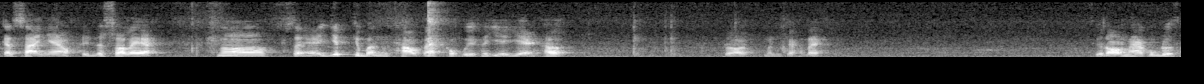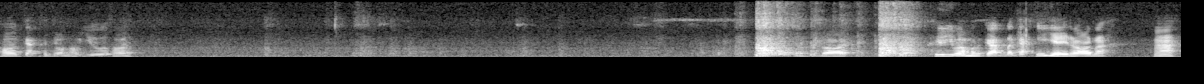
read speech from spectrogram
cách xa nhau thì nó so le. Nó sẽ giúp cho mình thao tác công việc nó dễ dàng hơn. Rồi mình cắt đây. Cái đoạn nào cũng được thôi cắt cái chỗ nào vừa thôi. Rồi khi mà mình cắt nó cắt như vậy rồi nè ha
